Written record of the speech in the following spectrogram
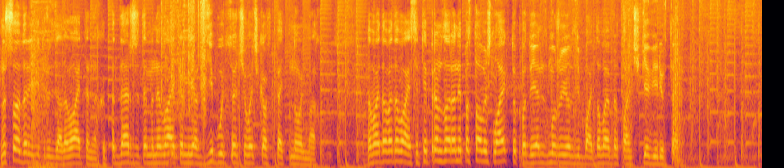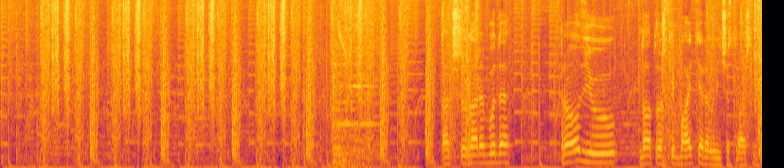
Ну що, дорогі друзі, давайте нахуй, поддержите мене лайком, я вз'їбу цього чувачка в 5-0 нахуй. Давай, давай, давай, якщо ти прям зараз не поставиш лайк, то я не зможу його вз'їбати. Давай, братанчик, я вірю в тебе. Так що зараз буде роз'юб. Да, трошки байтер, але нічого страшного.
